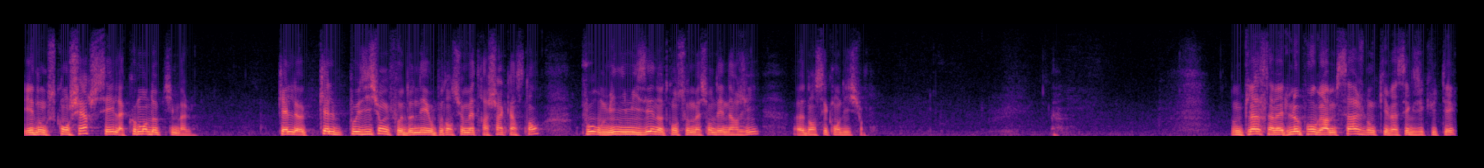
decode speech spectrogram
Et donc ce qu'on cherche, c'est la commande optimale. Quelle, position il faut donner au potentiomètre à chaque instant pour minimiser notre consommation d'énergie euh, dans ces conditions. Donc là, ça va être le programme SAGE donc, qui va s'exécuter.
